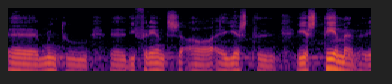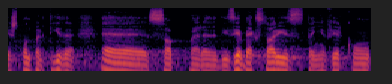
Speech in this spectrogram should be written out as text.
uh, muito uh, diferentes ao, a, este, a este tema, a este ponto de partida, só para dizer, backstories tem a ver com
